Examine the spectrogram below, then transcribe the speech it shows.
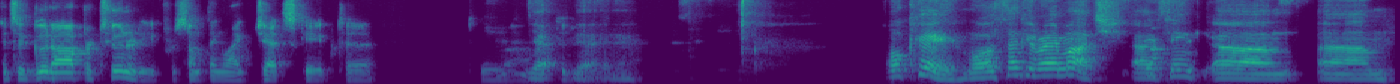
it's a good opportunity for something like Jetscape to, to, uh, Yeah, to yeah, yeah. Okay, well, thank you very much. I think um, um,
